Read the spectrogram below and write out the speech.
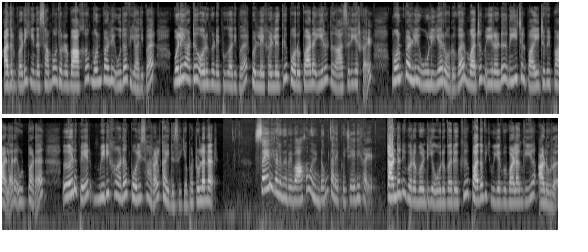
அதன்படி இந்த சம்பவம் தொடர்பாக முன்பள்ளி உதவி அதிபர் விளையாட்டு ஒருங்கிணைப்பு அதிபர் பிள்ளைகளுக்கு பொறுப்பான இரண்டு ஆசிரியர்கள் முன்பள்ளி ஊழியர் ஒருவர் மற்றும் இரண்டு நீச்சல் பயிற்றுவிப்பாளர் உட்பட ஏழு பேர் மிடிகான போலீசாரால் கைது செய்யப்பட்டுள்ளனர். செய்திகளின் நிறைவாக மீண்டும் தலைப்புச் செய்திகள். தண்டனை பெற வேண்டிய ஒருவருக்கு பதவி உயர்வு வழங்கிய அனுர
